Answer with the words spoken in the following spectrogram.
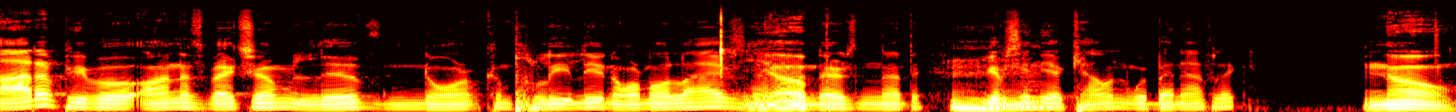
lot of people on the spectrum live norm completely normal lives now Yup. and there's nothing you ever seen Mhm. the accountant with ben affleck No,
